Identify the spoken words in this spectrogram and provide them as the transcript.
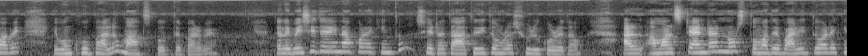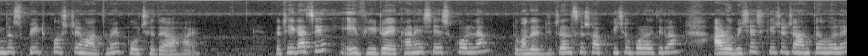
পাবে এবং খুব ভালো মার্কস করতে পারবে। তাহলে বেশি দেরি না করে কিন্তু সেটা তাড়াতাড়ি তোমরা শুরু করে দাও। আর আমার স্ট্যান্ডার্ড নোটস তোমাদের বাড়ির দুয়ারে কিন্তু স্পিড পোস্টের মাধ্যমে পৌঁছে দেওয়া হয়। তো ঠিক আছে, এই ভিডিও এখানেই শেষ করলাম। তোমাদের ডিটেলসে সব কিছু বলে দিলাম। আরও বিশেষ কিছু জানতে হলে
